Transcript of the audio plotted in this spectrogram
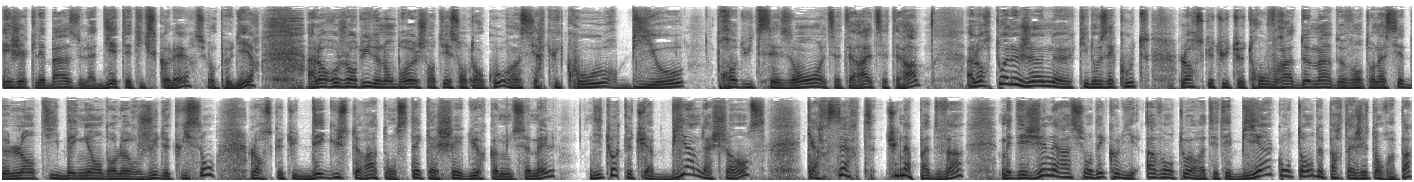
et jette les bases de la diététique scolaire, si on peut dire. Alors aujourd'hui, de nombreux chantiers sont en cours, hein, circuits courts, bio, produits de saison, etc., etc. Alors toi, le jeune euh, qui nous écoute, lorsque tu te trouveras demain devant ton assiette de lentilles baignant dans leur jus de cuisson, lorsque tu dégusteras ton steak haché dur comme une semelle, dis-toi que tu as bien de la chance, car certes, tu n'as pas de vin, mais des générations d'écoliers avant toi auraient été bien contents de partager ton repas.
